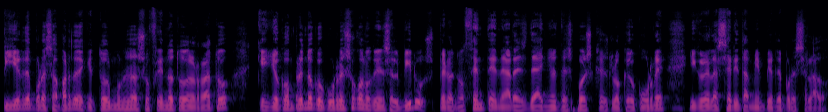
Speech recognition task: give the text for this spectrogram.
pierde por esa parte de que todo el mundo está sufriendo todo el rato, que yo comprendo que ocurre eso cuando tienes el virus, pero no centenares de años después, que es lo que ocurre, y creo que la serie también pierde por ese lado.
